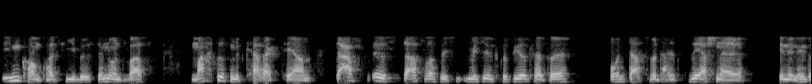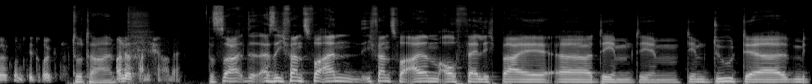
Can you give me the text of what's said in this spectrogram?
inkompatibel sind. Und was macht es mit Charakteren? Das ist das, was ich, mich interessiert hätte. Und das wird halt sehr schnell in den Hintergrund gedrückt. Total. Und das fand ich schade. Das war, also ich fand es vor allem, ich fand vor allem auffällig bei äh, dem, dem, dem Dude, der mit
